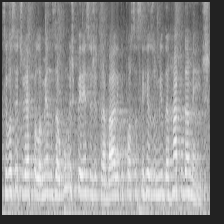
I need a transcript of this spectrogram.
se você tiver pelo menos alguma experiência de trabalho que possa ser resumida rapidamente.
